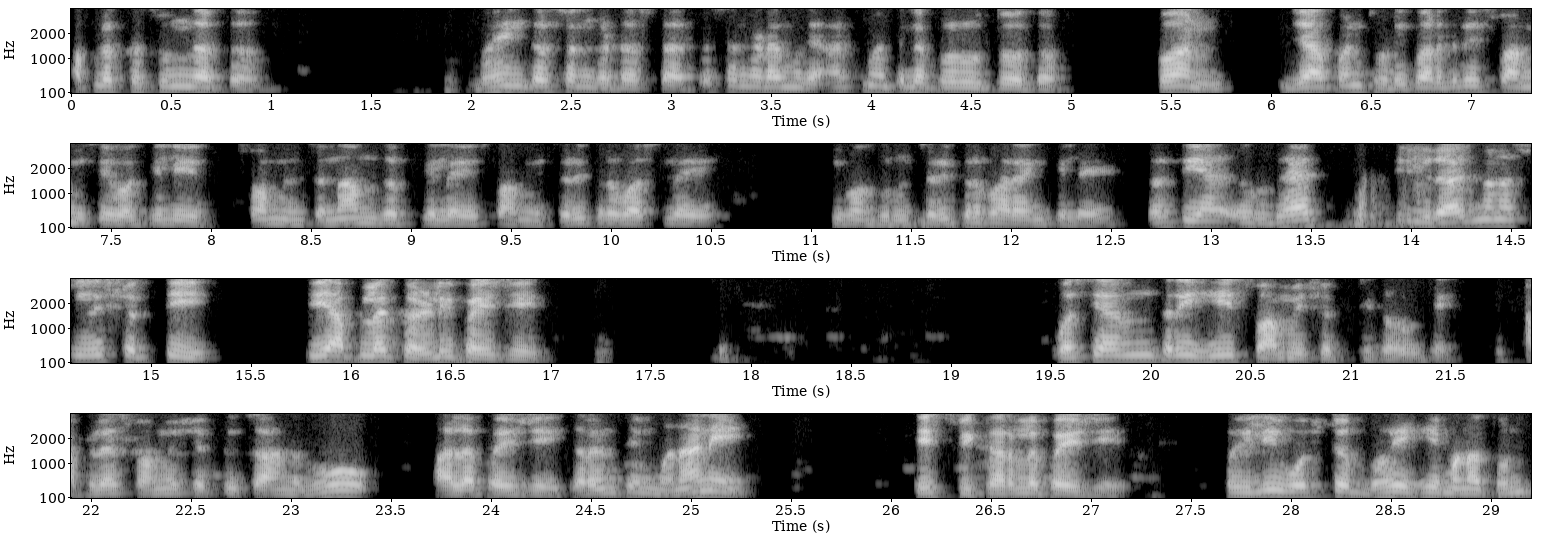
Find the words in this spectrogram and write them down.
आपलं खचून जातं. भयंकर संकट असतात. त्या संकटामध्ये आत्महत्येला प्रवृत्त होतं. पण जे आपण थोडीफार जरी स्वामी सेवा केली स्वामींचं नाम जप केलंय स्वामी चरित्र वाचलंय किंवा गुरुचरित्र पारायण केलंय तर ती हृदयात ती विराजमान असलेली शक्ती ती आपल्याला कळली पाहिजे. वस्यानंतरी ही स्वामी शक्ती कळवते. आपल्या स्वामी शक्तीचा अनुभव आला पाहिजे कारण ते मनाने ते स्वीकारलं पाहिजे. पहिली गोष्ट भय हे मनातून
